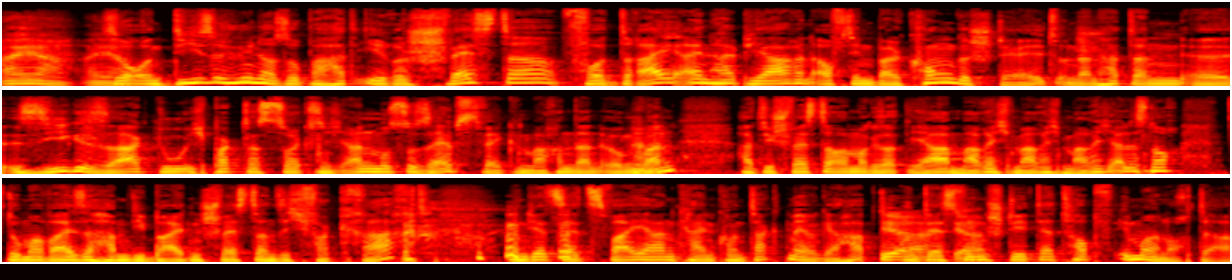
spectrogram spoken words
Ah ja, ah ja. So, und diese Hühnersuppe hat ihre Schwester vor dreieinhalb Jahren auf den Balkon gestellt und dann hat dann äh, sie gesagt, du, ich pack das Zeugs nicht an, musst du selbst wegmachen dann irgendwann. Ja. Hat die Schwester auch immer gesagt, ja, mache ich, mache ich, mache ich alles noch. Dummerweise haben die beiden Schwestern sich verkracht und jetzt seit zwei Jahren keinen Kontakt mehr gehabt ja, und deswegen steht der Topf immer noch da.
